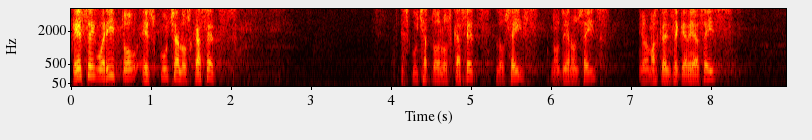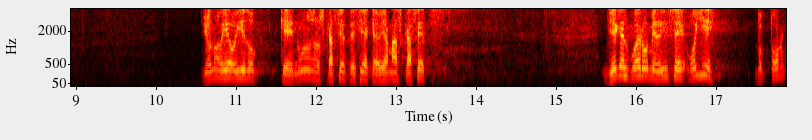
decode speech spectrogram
ese güerito escucha los cassettes. Escucha todos los cassettes, los seis, nos dieron seis. Yo nomás pensé que había seis. Yo no había oído que en uno de los cassettes decía que había más cassettes. Llega el güero y me dice, oye, doctor,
